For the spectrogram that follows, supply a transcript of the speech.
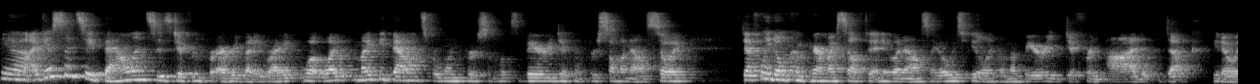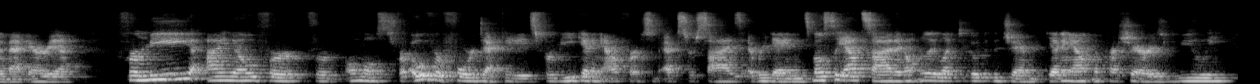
Yeah, I guess I'd say balance is different for everybody, right? What, might be balance for one person looks very different for someone else. So I definitely don't compare myself to anyone else. I always feel like I'm a very different odd duck, you know, in that area. For me, I know for for almost for over four decades, for me getting out for some exercise every day, and it's mostly outside. I don't really like to go to the gym. Getting out in the fresh air is really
